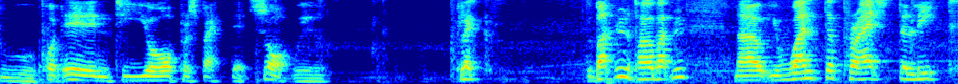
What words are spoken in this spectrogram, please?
To put it into your perspective. So we'll click the button, the power button. Now you want to press delete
